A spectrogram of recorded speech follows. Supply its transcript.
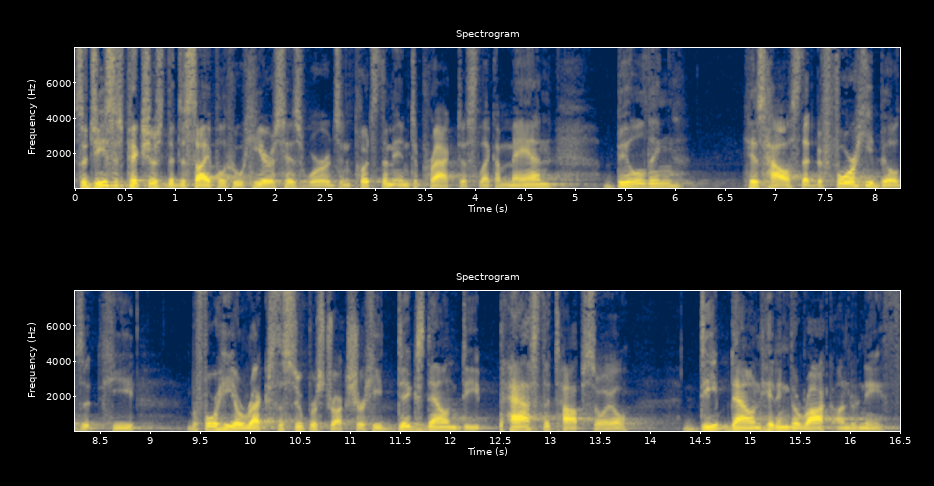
So Jesus pictures the disciple who hears his words and puts them into practice like a man building his house that before he builds it, he before he erects the superstructure, he digs down deep past the topsoil, deep down hitting the rock underneath.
